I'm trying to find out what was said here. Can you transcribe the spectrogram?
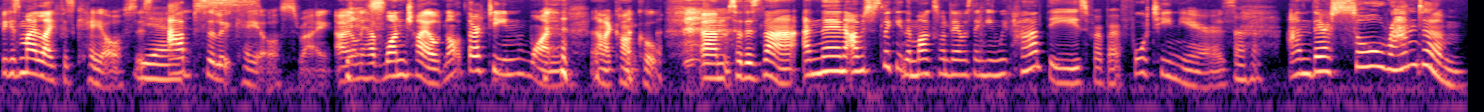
Because my life is chaos. It's Yes. absolute chaos, right? I only have one child, not 13, one, and I can't cope. Um, so there's that. And then I was just looking at the mugs one day. I was thinking, we've had these for about 14 years. Uh-huh. And they're so random.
